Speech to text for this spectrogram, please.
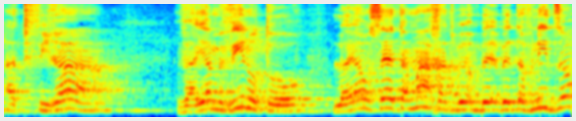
התפירה והיה מבין אותו, לא היה עושה את המחט בתבנית זו,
